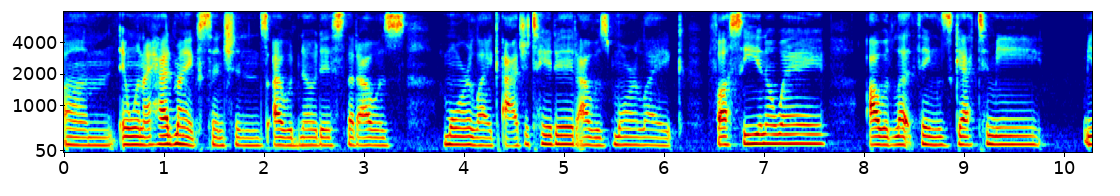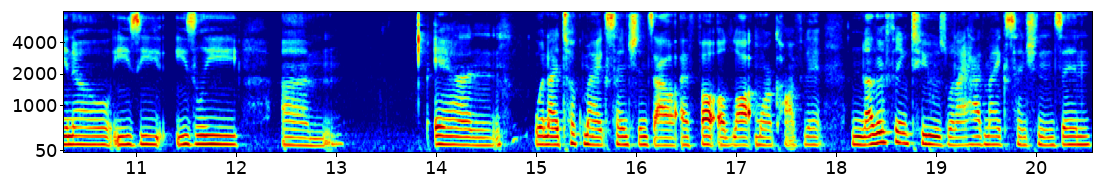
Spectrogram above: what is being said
Um, and when I had my extensions, I would notice that I was more like agitated. I was more like fussy in a way. I would let things get to me, you know, easy easily. Um, and when I took my extensions out, I felt a lot more confident. Another thing, too, is when I had my extensions in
